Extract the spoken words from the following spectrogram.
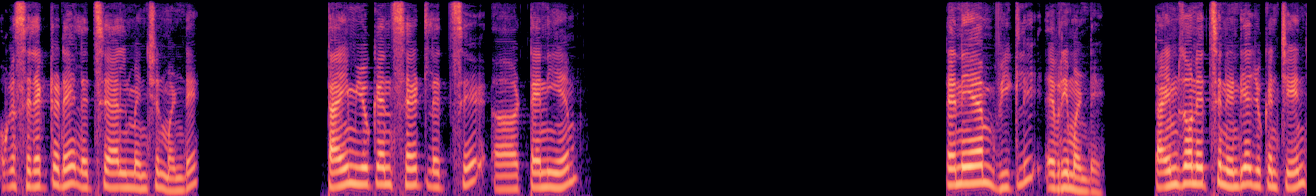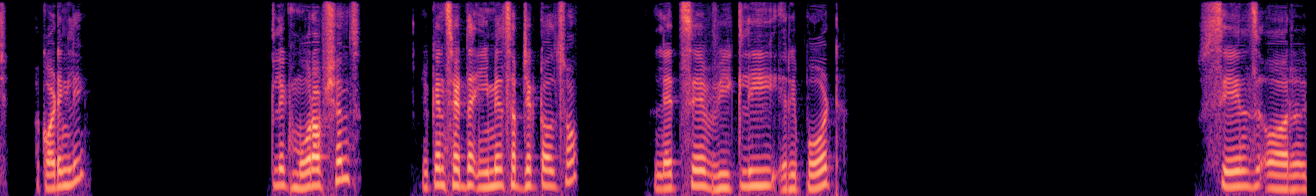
Okay, select a day. Let's say I'll mention Monday. Time you can set, let's say uh, 10 a.m. 10 a.m. weekly every Monday. Time zone it's in India you can change accordingly. Click more options. You can set the email subject also. Let's say weekly report sales or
